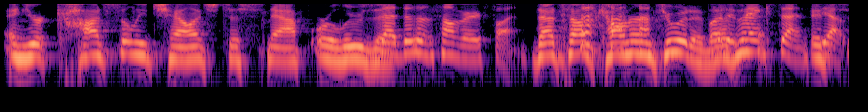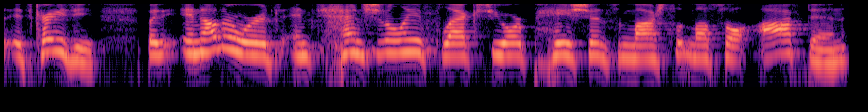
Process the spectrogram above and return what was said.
and you're constantly challenged to snap or lose it. That doesn't sound very fun. That sounds counterintuitive, But it doesn't it? makes sense, It's yeah. it's crazy. But in other words, intentionally flex your patience muscle often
